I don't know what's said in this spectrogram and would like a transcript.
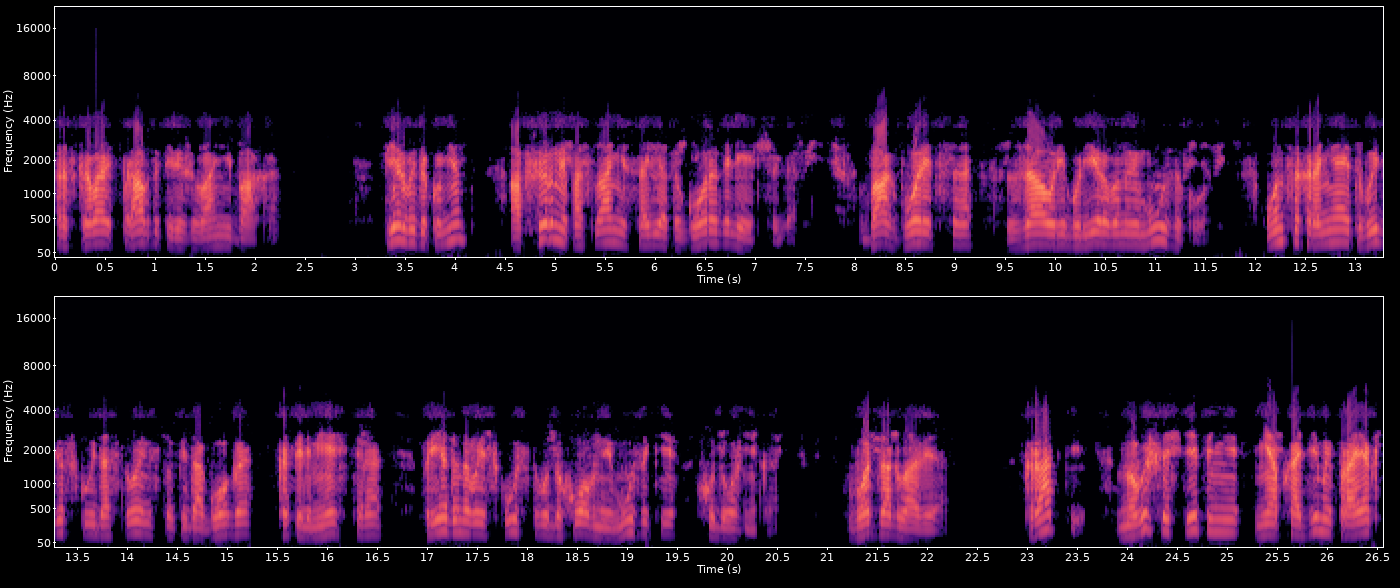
раскрывают правду переживаний Баха. Первый документ – обширное послание Совета города Лейпцига. Бах борется за урегулированную музыку. Он сохраняет выдержку и достоинство педагога, капельмейстера, преданного искусству духовной музыки, художника. Вот заглавие. Краткий, но в высшей степени необходимый проект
